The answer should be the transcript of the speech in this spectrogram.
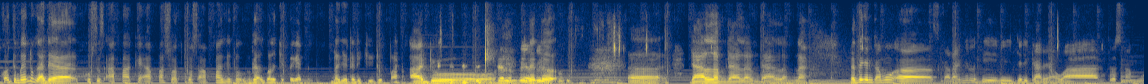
Kok tumben lu gak ada kursus apa kayak apa short course apa gitu? Enggak gue lagi pengen belajar dari kehidupan. Aduh dalam itu. tuh uh, dalam dalam dalam. Nah Berarti kan kamu uh, sekarang ini lebih jadi karyawan, terus kamu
